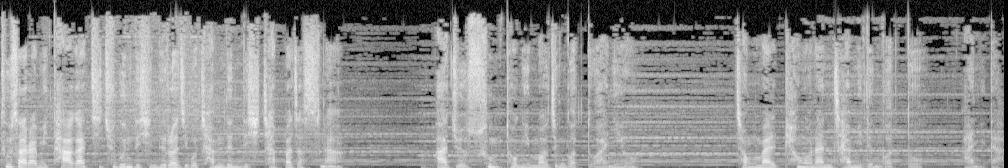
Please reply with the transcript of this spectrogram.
두 사람이 다 같이 죽은 듯이 늘어지고 잠든 듯이 자빠졌으나 아주 숨통이 멎은 것도 아니요. 정말 평온한 잠이 든 것도 아니다.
